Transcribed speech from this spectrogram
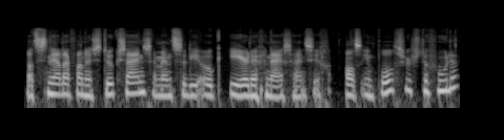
wat sneller van hun stuk zijn, zijn mensen die ook eerder geneigd zijn zich als impulsors te voelen.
